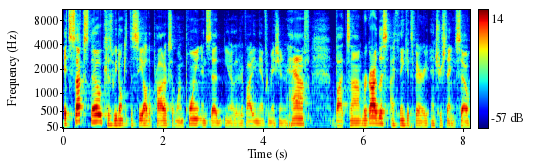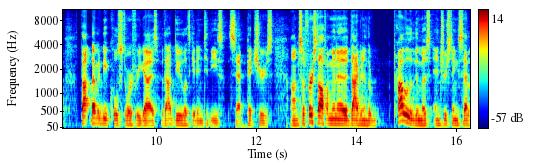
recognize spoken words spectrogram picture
it sucks though because we don't get to see all the products at one point. Instead, you know, they're dividing the information in half. But um, regardless, I think it's very interesting. So thought that would be a cool story for you guys. Without ado, let's get into these set pictures. Um, so first off, I'm going to dive into the probably the most interesting set,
